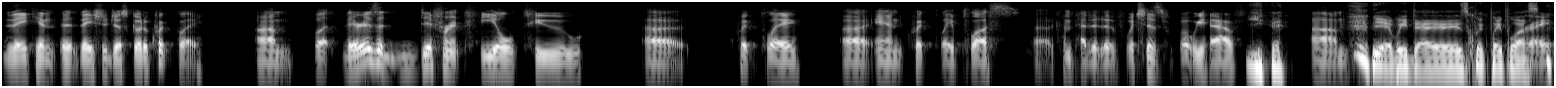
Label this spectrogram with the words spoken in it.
they can, they should just go to quick play, um, but there is a different feel to uh, quick play uh, and quick play plus uh, competitive, which is what we have. Yeah. Um, Yeah. We that is quick play plus. right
